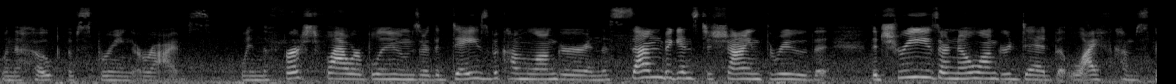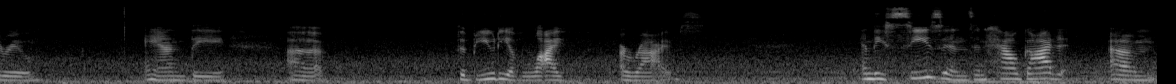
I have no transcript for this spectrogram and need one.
when the hope of spring arrives. When the first flower blooms, or the days become longer, and the sun begins to shine through, the, the trees are no longer dead, but life comes through and the uh, the beauty of life arrives. And these seasons and how God um,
